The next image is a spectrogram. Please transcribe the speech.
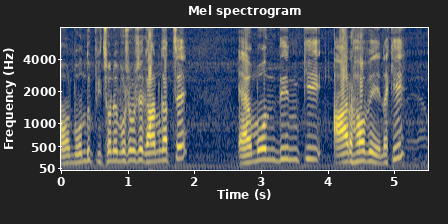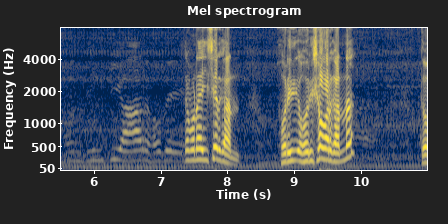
আমার বন্ধু পিছনে বসে বসে গান গাচ্ছে এমন দিন কি আর হবে নাকি? এটা মনে হয় ইসের গান হরি হরিসভার গান না? তো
